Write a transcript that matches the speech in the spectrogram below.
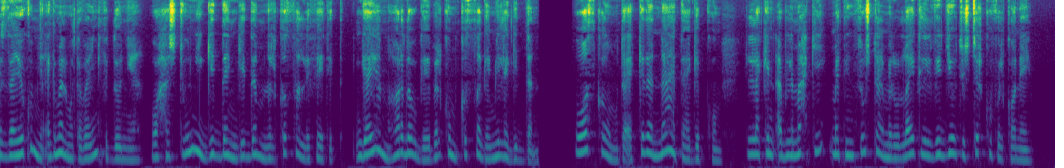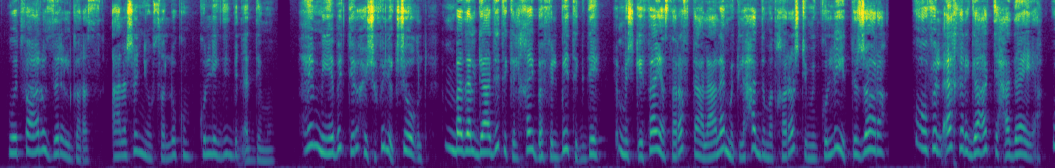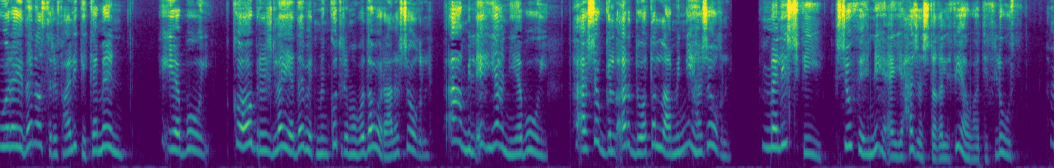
إزيكم يا أجمل متابعين في الدنيا. وحشتوني جدا جدا من القصة اللي فاتت. جاية النهارده وجايبة لكم قصة جميلة جدا. واثقة ومتأكدة إنها تعجبكم لكن قبل ما أحكي ما تنسوش تعملوا لايك للفيديو وتشتركوا في القناة. وتفعلوا زر الجرس علشان يوصل لكم كل جديد بنقدمه. هم يا بنتي روحي شوفي لك شغل. بدل قعدتك الخايبة في البيت كده مش كفاية صرفت على علامك لحد ما اتخرجتي من كلية تجارة؟ وفي الآخر قعدتي حدايا ورايدان أصرف عليكي كمان. يا بوي. كعب رجليا دابت من كتر ما بدور على شغل. أعمل إيه يعني يا بوي؟ أشق الأرض واطلع منيها شغل. ماليش فيه. شوفي هنيه أي حاجة اشتغلي فيها وهاتي فلوس.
